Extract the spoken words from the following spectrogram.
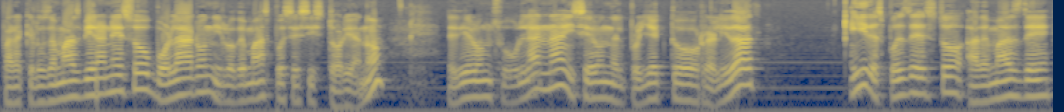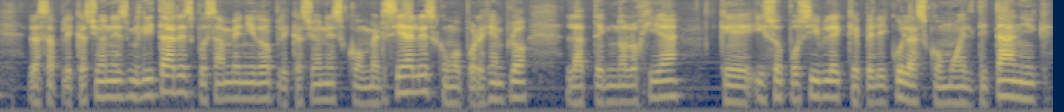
para que los demás vieran eso, volaron y lo demás pues es historia, ¿no? Le dieron su lana, hicieron el proyecto realidad y después de esto, además de las aplicaciones militares, pues han venido aplicaciones comerciales, como por ejemplo la tecnología que hizo posible que películas como el Titanic,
